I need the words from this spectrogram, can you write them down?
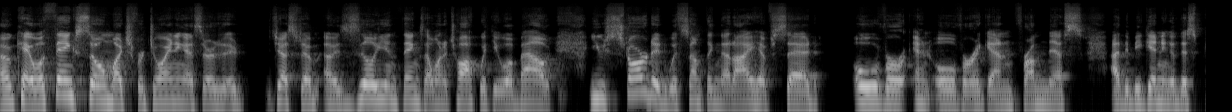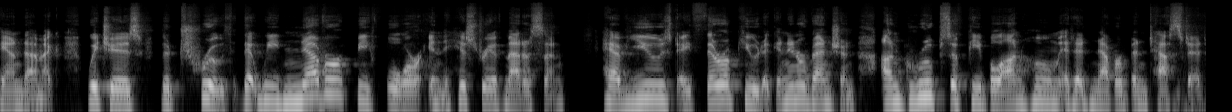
okay. Well, thanks so much for joining us. There's just a, a zillion things I want to talk with you about. You started with something that I have said over and over again from this at the beginning of this pandemic, which is the truth that we never before in the history of medicine have used a therapeutic, an intervention on groups of people on whom it had never been tested.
